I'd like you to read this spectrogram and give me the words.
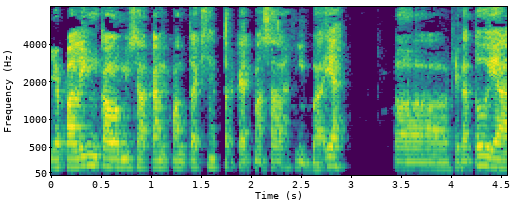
Ya paling kalau misalkan konteksnya terkait masalah riba ya, eh, kita tuh ya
